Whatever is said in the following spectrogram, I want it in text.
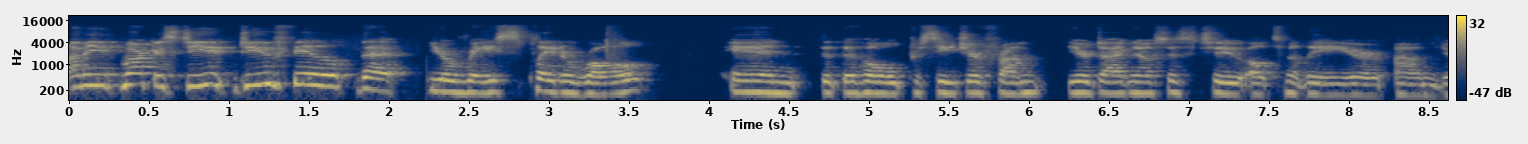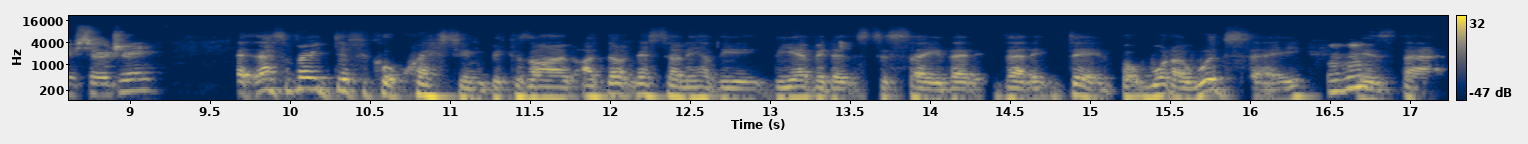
I mean, Marcus, do you do you feel that your race played a role in the, the whole procedure from your diagnosis to ultimately your um, your surgery? That's a very difficult question because I, I don't necessarily have the, the evidence to say that that it did. But what I would say mm-hmm. is that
